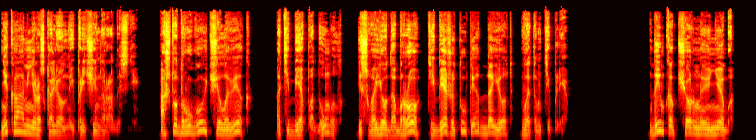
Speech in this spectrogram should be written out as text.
Не камень раскаленный причина радости, а что другой человек о тебе подумал и свое добро тебе же тут и отдает в этом тепле. Дым, как черное небо,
